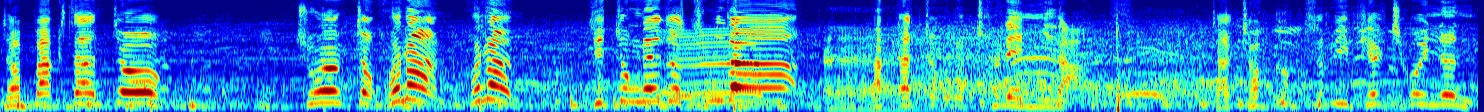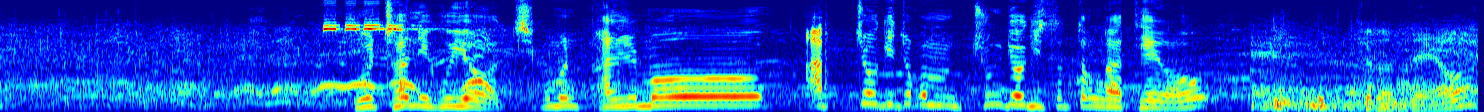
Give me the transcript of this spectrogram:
저 박스 안쪽 중앙 쪽 호난 호난 뒤쪽 내줬습니다. 에. 바깥쪽으로 쳐냅니다. 자 적극 수비 펼치고 있는 부천이고요. 지금은 발목 앞쪽이 조금 충격이 있었던 것 같아요. 그렇네요.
